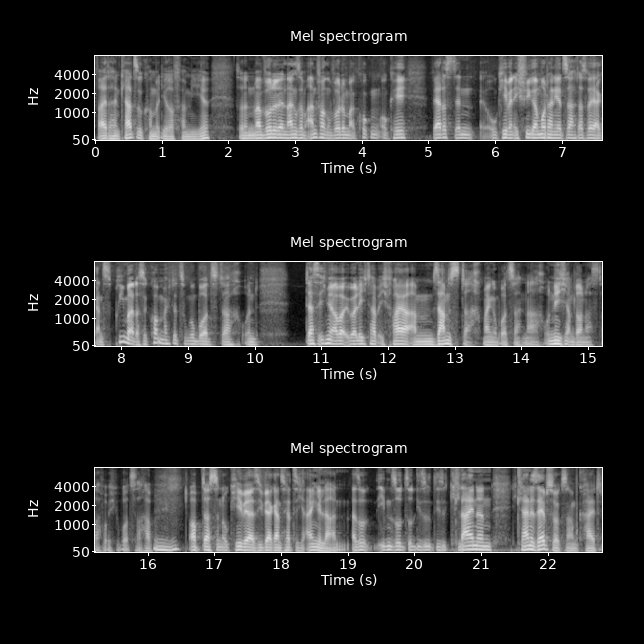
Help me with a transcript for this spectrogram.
weiterhin klarzukommen mit ihrer Familie, sondern man würde dann langsam anfangen und würde mal gucken, okay, wäre das denn okay, wenn ich Schwiegermuttern jetzt sage, das wäre ja ganz prima, dass sie kommen möchte zum Geburtstag und dass ich mir aber überlegt habe, ich feiere am Samstag meinen Geburtstag nach und nicht am Donnerstag, wo ich Geburtstag habe. Mhm. Ob das denn okay wäre, sie wäre ganz herzlich eingeladen. Also eben so, so diese, diese kleinen, die kleine Selbstwirksamkeit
